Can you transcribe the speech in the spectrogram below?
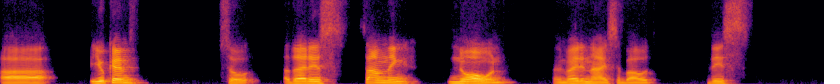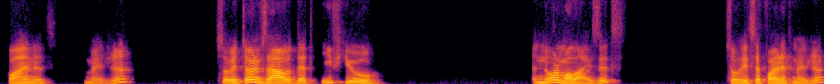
uh, you can, so there is something known and very nice about this finite measure. So it turns out that if you normalize it, so it's a finite measure,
